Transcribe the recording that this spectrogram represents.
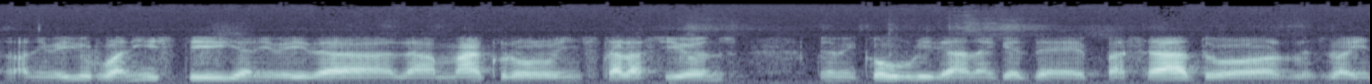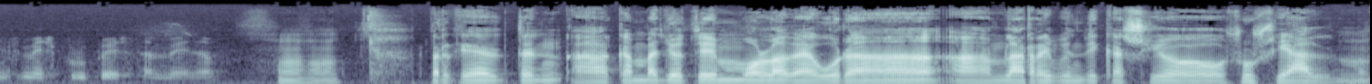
eh, a nivell urbanístic i a nivell de, de macroinstal·lacions, una mica oblidant aquest eh, passat o els veïns més propers també, no? Uh -huh. Perquè ten, el Can Batlló té molt a veure amb la reivindicació social, no?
